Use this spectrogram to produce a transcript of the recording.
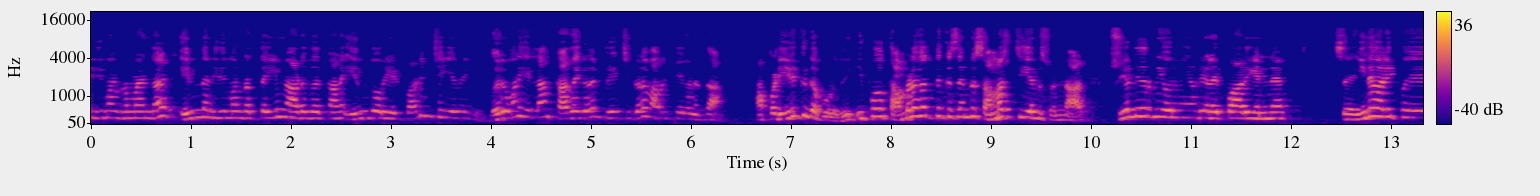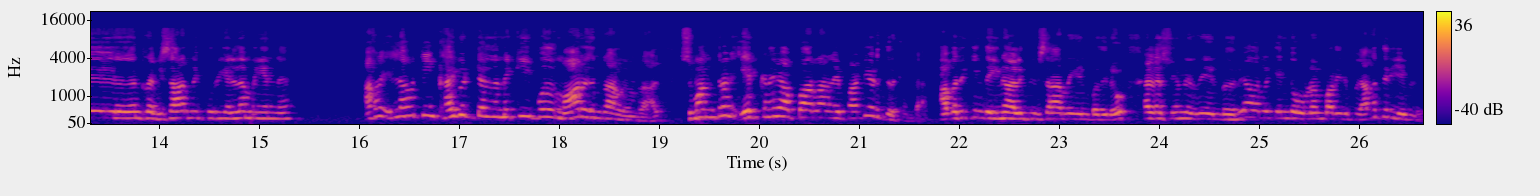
நீதிமன்றமா இருந்தால் எந்த நீதிமன்றத்தையும் நாடுவதற்கான எந்த ஒரு ஏற்பாடும் செய்யவே இல்லை. வெறுமனே எல்லாம் கதைகளும் பேச்சுக்களும் அறிக்கைகளும் தான். அப்படி இருக்கின்ற பொழுது இப்போ தமிழகத்துக்கு சென்று சமஷ்டி என்று சொன்னால் சுயநிர்ணய உரிமையினுடைய நிலைப்பாடு என்ன? இன அழிப்பு என்ற விசாரணைக்குரிய எல்லாமே என்ன? ஆகவே எல்லாவற்றையும் கைவிட்ட நிலைமைக்கு இப்போது மாறுகின்றார்கள் என்றால் சுமந்திரன் ஏற்கனவே அப்பாறான நிலைப்பாட்டை எடுத்திருக்கின்றார். அவருக்கு இந்த இன அழிப்பு விசாரணை என்பதிலோ அல்லது சுயநிர்ணயம் என்பதிலோ அவர்களுக்கு எந்த உடன்பாடு இருப்பதாக தெரியவில்லை.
